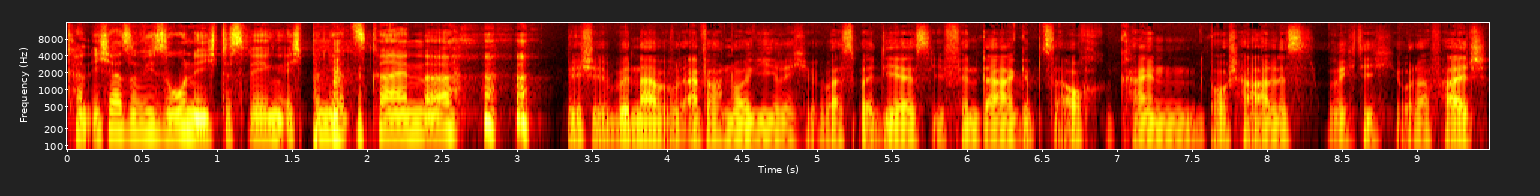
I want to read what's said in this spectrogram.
kann ich ja sowieso nicht. Deswegen, ich bin jetzt kein. Äh Ich bin da einfach neugierig, was bei dir ist. Ich finde, da gibt es auch kein pauschales richtig oder falsch.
